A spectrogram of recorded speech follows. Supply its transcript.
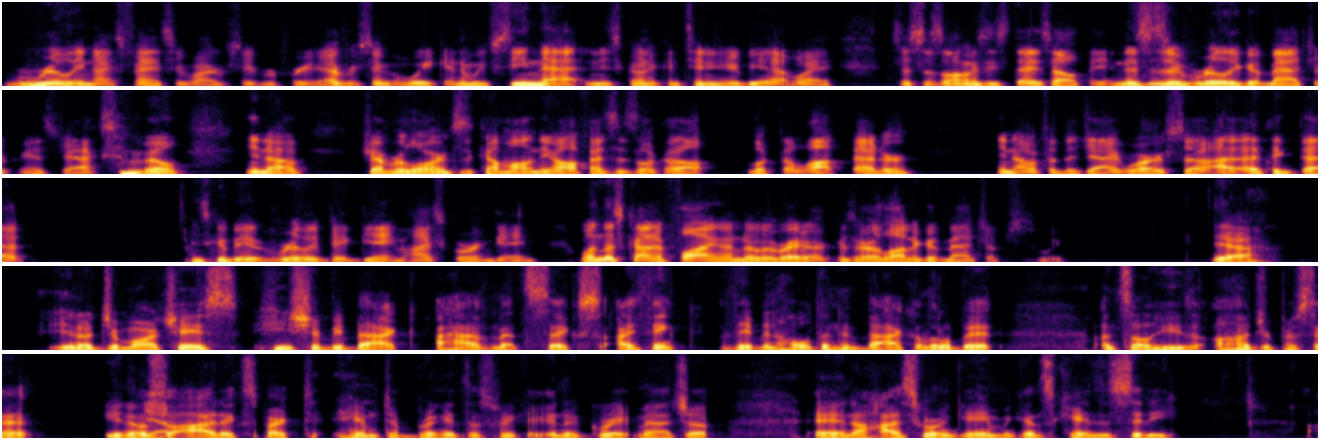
really nice fantasy wide receiver for you every single week. And we've seen that, and it's going to continue to be that way just as long as he stays healthy. And this is a really good matchup against Jacksonville. You know, Trevor Lawrence has come on. The offense has looked a lot, looked a lot better, you know, for the Jaguars. So I, I think that this could be a really big game, high scoring game. One that's kind of flying under the radar because there are a lot of good matchups this week. Yeah. You know, Ja'Marr Chase, he should be back. I have him at six. I think they've been holding him back a little bit until he's 100%. You know, yeah. so I'd expect him to bring it this week in a great matchup and a high scoring game against Kansas City.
